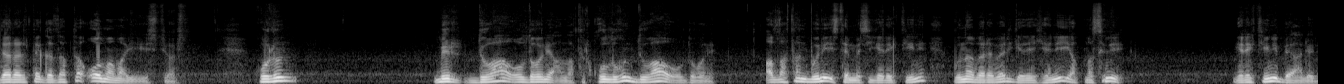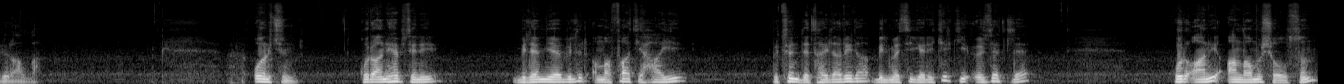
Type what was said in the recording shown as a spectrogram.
Delalette, gazapta olmamayı istiyoruz. Kulun bir dua olduğunu anlatır. Kulluğun dua olduğunu. Allah'tan bunu istemesi gerektiğini, buna beraber gerekeni yapmasını gerektiğini beyan ediyor Allah. Onun için Kur'an'ı hepsini bilemeyebilir ama Fatiha'yı bütün detaylarıyla bilmesi gerekir ki özetle Kur'an'ı anlamış olsun.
